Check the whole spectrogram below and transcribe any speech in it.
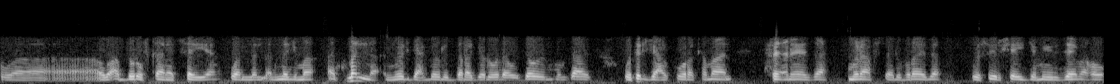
والظروف كانت سيئة والنجمة أتمنى انه يرجع دوري الدرجة الأولى والدوري الممتاز وترجع الكورة كمان في عنيزة منافسة لبريدة ويصير شيء جميل زي ما هو.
